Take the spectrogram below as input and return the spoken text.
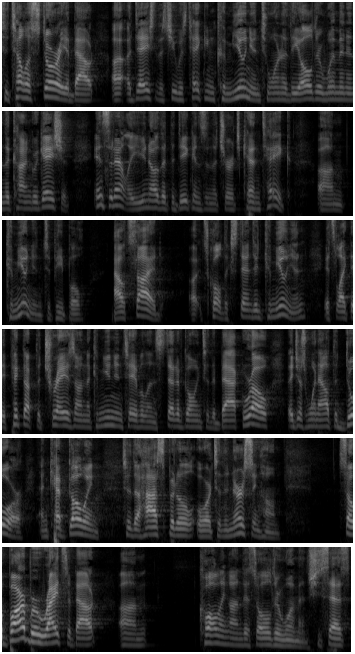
to tell a story about uh, a day that she was taking communion to one of the older women in the congregation. Incidentally, you know that the deacons in the church can take um, communion to people outside. Uh, it's called extended communion. It's like they picked up the trays on the communion table instead of going to the back row, they just went out the door and kept going to the hospital or to the nursing home. So Barbara writes about um, calling on this older woman. She says,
